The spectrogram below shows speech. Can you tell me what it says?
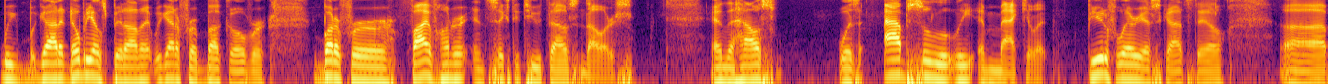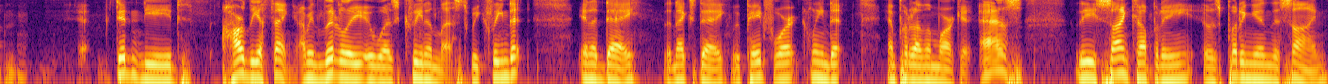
we got it. Nobody else bid on it. We got it for a buck over. We bought it for five hundred and sixty-two thousand dollars, and the house was absolutely immaculate. Beautiful area of Scottsdale. Um, didn't need hardly a thing. I mean, literally, it was clean and list. We cleaned it in a day. The next day, we paid for it, cleaned it, and put it on the market. As the sign company was putting in the sign,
